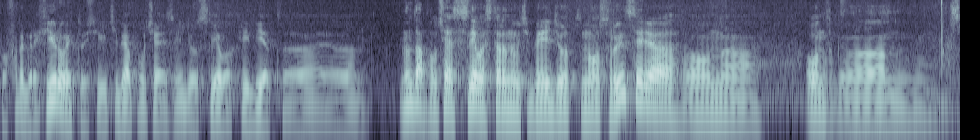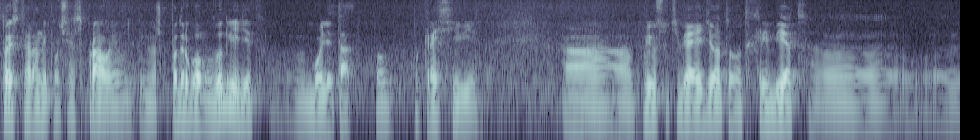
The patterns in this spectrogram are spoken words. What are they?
пофотографировать, то есть у тебя, получается, идет слева хребет, э, ну да, получается, с левой стороны у тебя идет нос рыцаря, он, э, он э, с той стороны, получается, справа, и он немножко по-другому выглядит, более так, покрасивее. Э, плюс у тебя идет вот хребет э,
